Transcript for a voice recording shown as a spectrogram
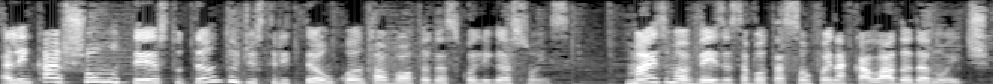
ela encaixou no texto tanto o distritão quanto a volta das coligações. Mais uma vez, essa votação foi na calada da noite.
